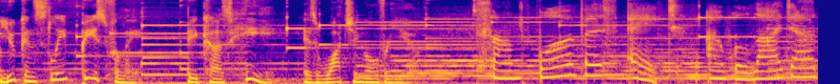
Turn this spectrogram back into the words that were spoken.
you can sleep peacefully because He is watching over you. Psalm 4, verse 8 I will lie down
